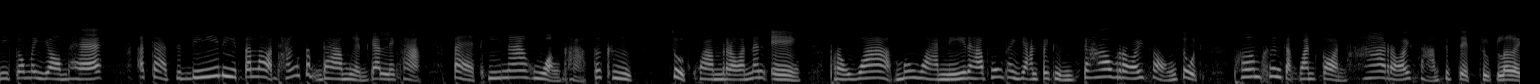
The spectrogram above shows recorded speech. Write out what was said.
นี่ก็ไม่ยอมแพ้อากาศจะดีดีตลอดทั้งสัปดาห์เหมือนกันเลยค่ะ แต่ที่น่าห่วงค่ะก็คือ จุดความร้อนนั่นเอง เพราะว่าเมื่อวานนี้นะคะพุ่งทะยานไปถึง 902 จุด เพิ่มขึ้นจากวันก่อน 537 จุดเลย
